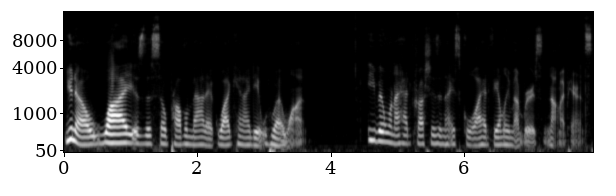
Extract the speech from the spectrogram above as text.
you know, why is this so problematic? Why can't I date who I want? Even when I had crushes in high school, I had family members, not my parents,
